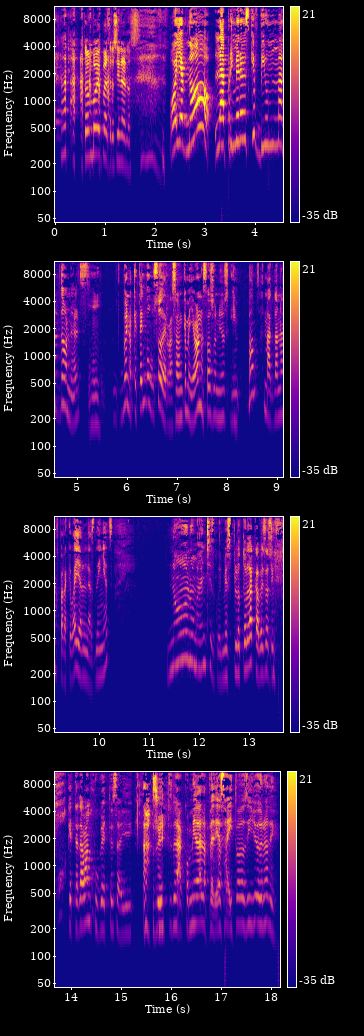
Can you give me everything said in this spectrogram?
Tomboy, patrocínanos. Oye, no, la primera vez que vi un McDonald's, bueno, que tengo uso de razón, que me llevaron a Estados Unidos y vamos al McDonald's para que vayan las niñas. No, no manches, güey, me explotó la cabeza así, que te daban juguetes ahí. Ah, sí. Y la comida la pedías ahí todo así, yo era de...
